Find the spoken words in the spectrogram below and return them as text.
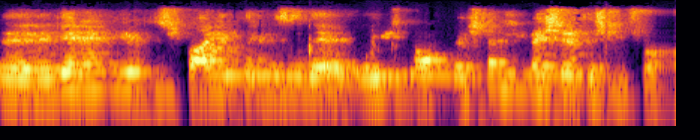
E, gene yurt dışı faaliyetlerimizi de %15'ten 25'lere taşımış olduk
